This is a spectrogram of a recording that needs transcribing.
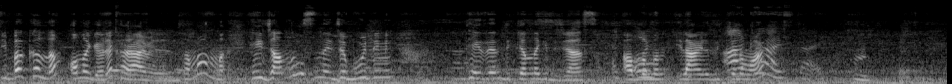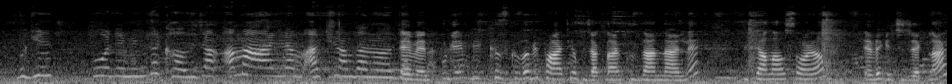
Bir bakalım ona göre karar verelim tamam mı? Heyecanlı mısın Ece? Buğulem'in teyzenin dükkanına gideceğiz. Ablamın ileride dükkanı var. Arkadaşlar. Hı. Bugün bu kalacağım ama annem akşamdan alacak. Evet bugün bir kız kıza bir parti yapacaklar kuzenlerle. Dükkandan sonra eve geçecekler.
